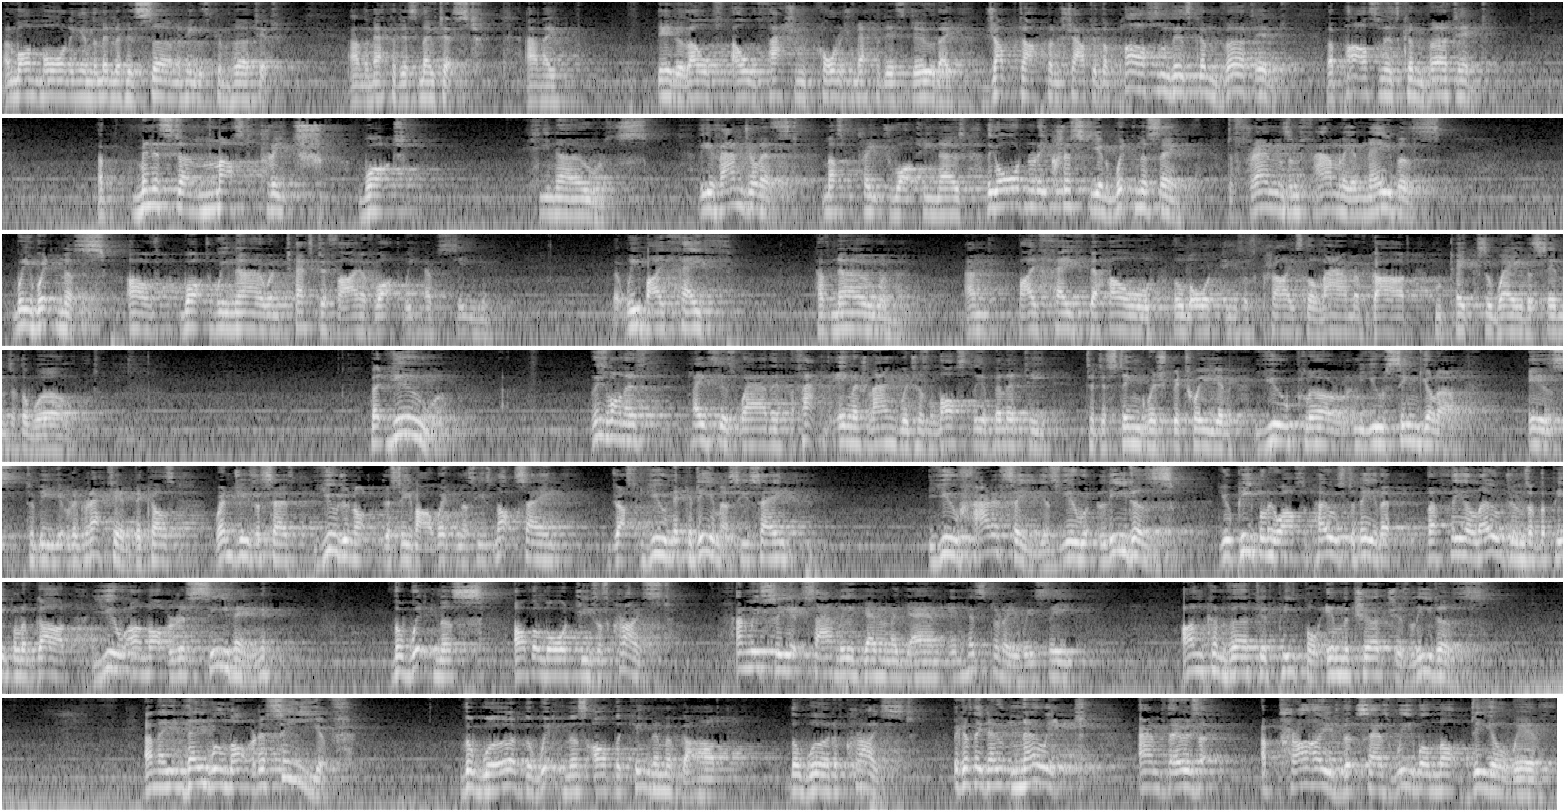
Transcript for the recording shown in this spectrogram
And one morning in the middle of his sermon, he was converted. And the Methodists noticed. And they did as old, old fashioned Cornish Methodists do. They jumped up and shouted, The parson is converted! The parson is converted! A minister must preach what he knows. The evangelist must preach what he knows. The ordinary Christian witnessing to friends and family and neighbours. We witness of what we know and testify of what we have seen. That we by faith have known and by faith behold the Lord Jesus Christ, the Lamb of God who takes away the sins of the world. But you, this is one of those places where the, the fact that the English language has lost the ability to distinguish between you plural and you singular is to be regretted because when Jesus says, You do not receive our witness, he's not saying just you, Nicodemus. He's saying, You Pharisees, you leaders, you people who are supposed to be the, the theologians of the people of God, you are not receiving the witness of the Lord Jesus Christ. And we see it sadly again and again in history. We see unconverted people in the churches, leaders, and they, they will not receive the word, the witness of the kingdom of God, the word of Christ, because they don't know it. And there is a, a pride that says we will not deal with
